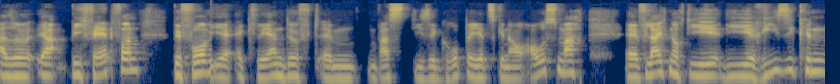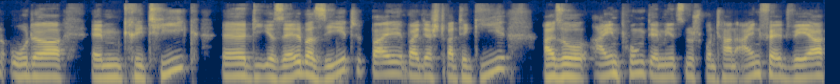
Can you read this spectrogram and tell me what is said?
Also ja, bin ich Fan von. Bevor ihr erklären dürft, ähm, was diese Gruppe jetzt genau ausmacht, äh, vielleicht noch die, die Risiken oder ähm, Kritik, äh, die ihr selber seht bei, bei der Strategie. Also ein Punkt, der mir jetzt nur spontan einfällt, wäre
